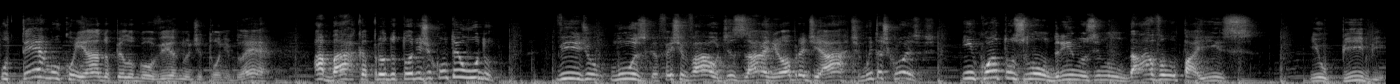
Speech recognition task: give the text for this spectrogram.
O termo cunhado pelo governo de Tony Blair abarca produtores de conteúdo, vídeo, música, festival, design, obra de arte, muitas coisas. Enquanto os londrinos inundavam o país e o PIB,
